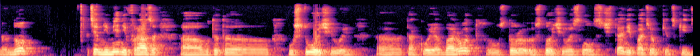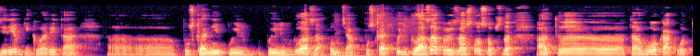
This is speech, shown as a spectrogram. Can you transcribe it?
но тем не менее, фраза а, вот это устойчивый а, такой оборот, устойчивое словосочетание Потемкинские деревни говорит о а, пускании пыль, пыли в глаза. Помните, опускать пыль в глаза произошло, собственно, от э, того, как вот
